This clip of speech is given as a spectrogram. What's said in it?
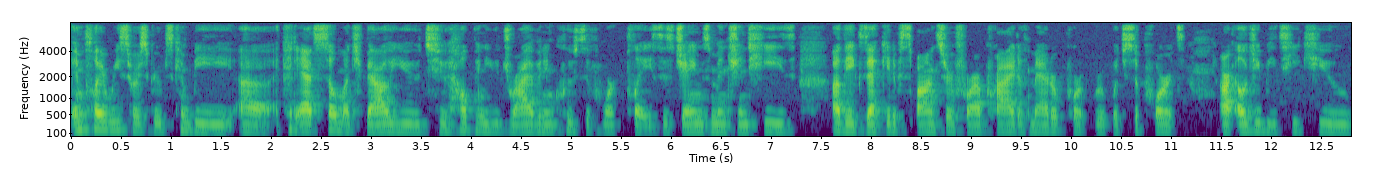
employee resource groups can be uh, can add so much value to helping you drive an inclusive workplace. As James mentioned, he's uh, the executive sponsor for our Pride of Matterport group, which supports our LGBTQ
